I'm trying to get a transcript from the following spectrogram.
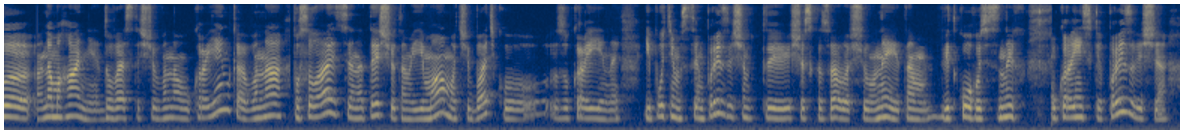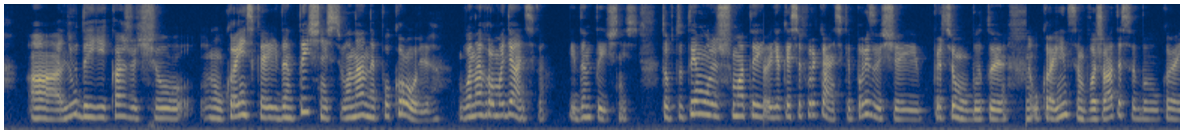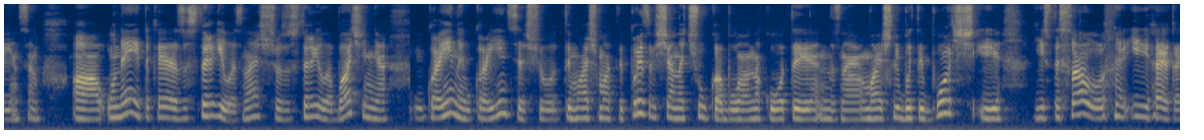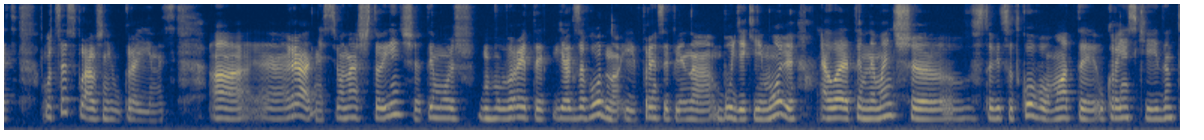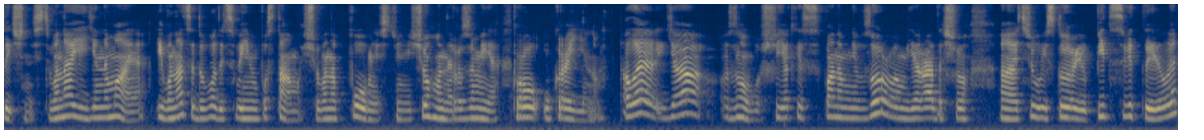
намаганні довести, що вона українка, вона посилається на те, що там її мама чи батько з України, і потім з цим прізвищем ти ще сказала, що у неї там від когось з них українське прізвище. А люди їй кажуть, що ну, українська ідентичність вона не по крові, вона громадянська ідентичність. Тобто ти можеш мати якесь африканське прізвище і при цьому бути українцем, вважати себе українцем. А у неї таке застаріле, знаєш, що застаріле бачення України, українця, що ти маєш мати прізвище на чук або на кого ти не знаю, маєш любити борщ і їсти сало і гекать. Оце справжній українець. А е, реальність, вона ж то інше. Ти можеш говорити як завгодно, і, в принципі, на будь-якій мові, але тим не менш е, стовідсотково мати українську ідентичність. Вона її не має, і вона це доводить своїми постами, що вона повністю нічого не розуміє про Україну. Але я знову ж, як і з паном Невзоровим, я рада, що е, цю історію підсвітили.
